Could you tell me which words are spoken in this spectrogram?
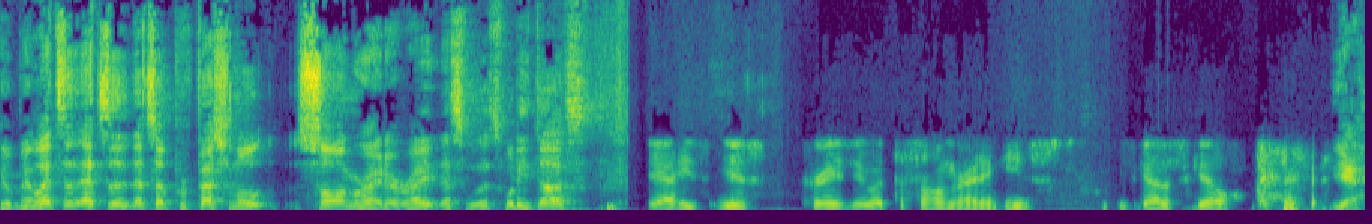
Man. Well, that's a that's a that's a professional songwriter, right? That's that's what he does. Yeah, he's he's crazy with the songwriting. He's he's got a skill. yeah,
